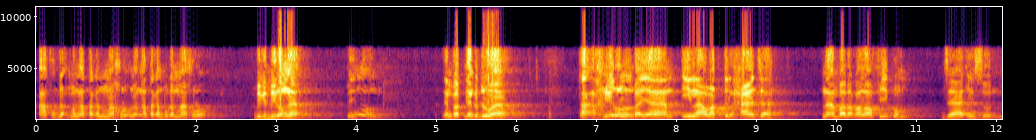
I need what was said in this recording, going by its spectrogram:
aku enggak mengatakan makhluk, enggak mengatakan bukan makhluk. Bikin bingung enggak? Bingung. Yang yang kedua, ta'khirul bayan ila waqtil hajah. Nah, barakallahu fikum jaizun.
